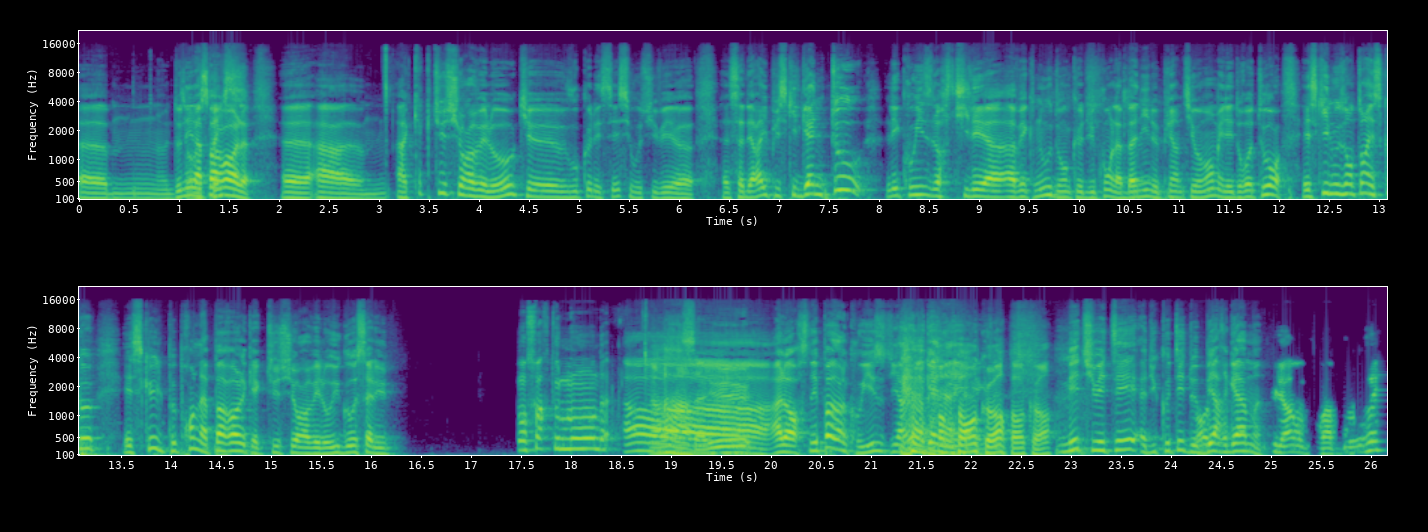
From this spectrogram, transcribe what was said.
euh, donner la parole euh, à, à Cactus sur un vélo que vous connaissez si vous suivez euh, Saderaï, puisqu'il gagne tous les quiz lorsqu'il est avec nous. Donc, du coup, on l'a banni depuis un petit moment, mais il est de retour. Est-ce qu'il nous entend? Est-ce que, est-ce qu'il peut prendre la parole, Cactus sur un vélo? Hugo, salut. Bonsoir tout le monde. Ah, salut. Alors, ce n'est pas un quiz, il n'y a rien à pas, gagner. pas encore, pas encore. Mais tu étais du côté de Oh. Bergame. Là, on pourra prolonger.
